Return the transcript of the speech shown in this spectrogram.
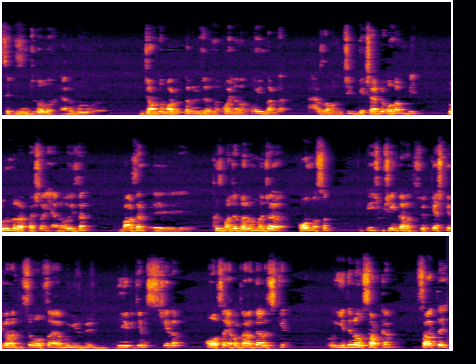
8. de. Yani bu canlı varlıkların üzerine oynanan oyunlarda her zaman için geçerli olan bir durumdur arkadaşlar. Yani o yüzden bazen e, kızmaca darılmaca olmasın. Çünkü hiçbir şeyin garantisi yok. Keşke garantisi olsa ya bu yüzde yüz diyebileceğimiz şeyler olsa yaparız. Ha deriz ki o 7 nolu safkan saatte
